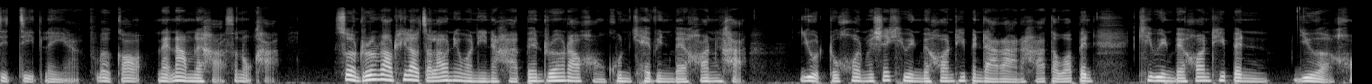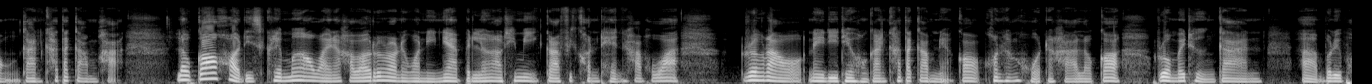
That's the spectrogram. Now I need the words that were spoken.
จิตจิตอะไรเงี้ยเออก็แนะนำเลยค่ะ สนุกค่ะ ส่วนเรื่องราวที่เราจะเล่าในวันนี้นะคะ เป็นเรื่องราวของคุณเควินเบคอนค่ะ หยุดทุกคนไม่ใช่เควินเบคอนที่เป็นดารานะคะ แต่ว่าเป็นเควินเบคอนที่เป็นเหยื่อของการฆาตกรรมค่ะ แล้วก็ขอ disclaimer เอาไว้นะคะ ว่าเรื่องราวในวันนี้เนี่ยเป็นเรื่องราวที่มี graphic content ค่ะ เพราะว่าเรื่องราวใน detail ของการฆาตกรรมเนี่ยก็ค่อนข้างโหดนะคะ แล้วก็รวมไปถึงการบริโภ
